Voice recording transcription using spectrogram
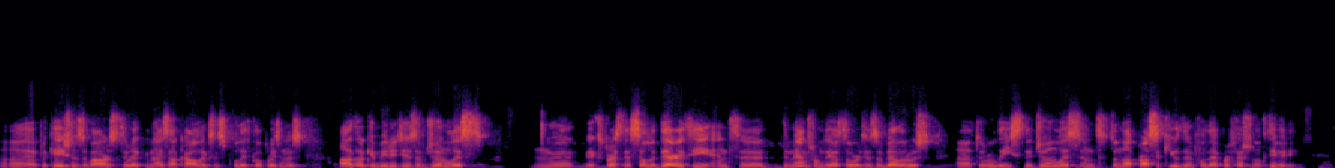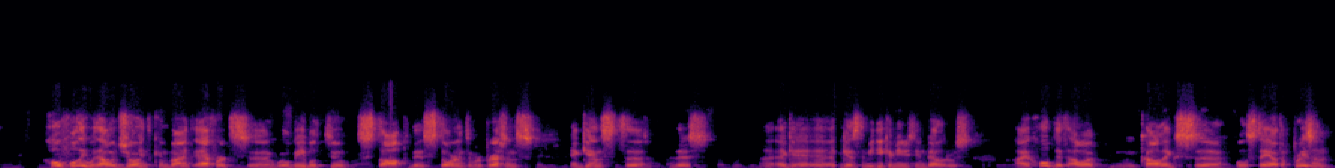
uh, applications of ours to recognize our colleagues as political prisoners. Other communities of journalists uh, expressed their solidarity and uh, demand from the authorities of Belarus uh, to release the journalists and to not prosecute them for their professional activity hopefully with our joint combined efforts, uh, we'll be able to stop this torrent of repressions against uh, this uh, against the media community in Belarus. I hope that our colleagues uh, will stay out of prison.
